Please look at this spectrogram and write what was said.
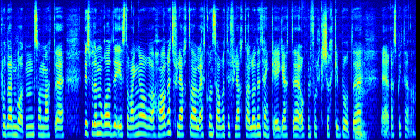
på den måten, sånn at bispedømmerådet i Stavanger har et flertall, et konservativt flertall, og det tenker jeg at Åpen folkekirke burde mm. respektere.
